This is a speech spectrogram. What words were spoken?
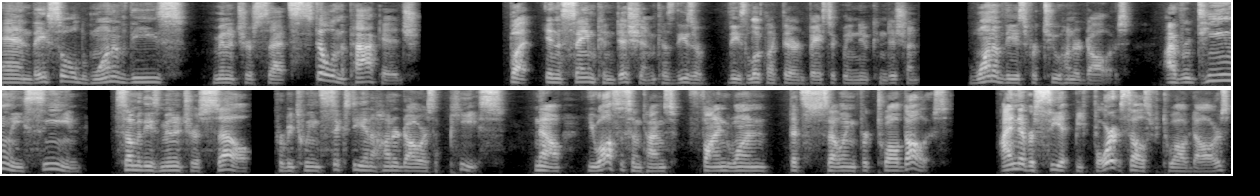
and they sold one of these miniature sets still in the package, but in the same condition, because these are these look like they're in basically new condition one of these for $200. I've routinely seen some of these miniatures sell for between 60 and $100 a piece. Now, you also sometimes find one that's selling for $12. I never see it before it sells for $12,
